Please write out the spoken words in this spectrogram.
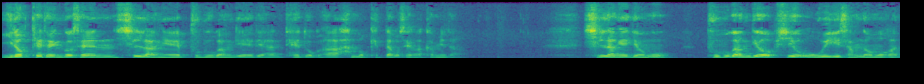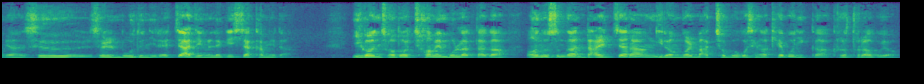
이렇게 된 것엔 신랑의 부부관계에 대한 태도가 한몫했다고 생각합니다. 신랑의 경우 부부관계 없이 5일 이상 넘어가면 슬슬 모든 일에 짜증을 내기 시작합니다. 이건 저도 처음엔 몰랐다가 어느 순간 날짜랑 이런 걸 맞춰보고 생각해보니까 그렇더라고요.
